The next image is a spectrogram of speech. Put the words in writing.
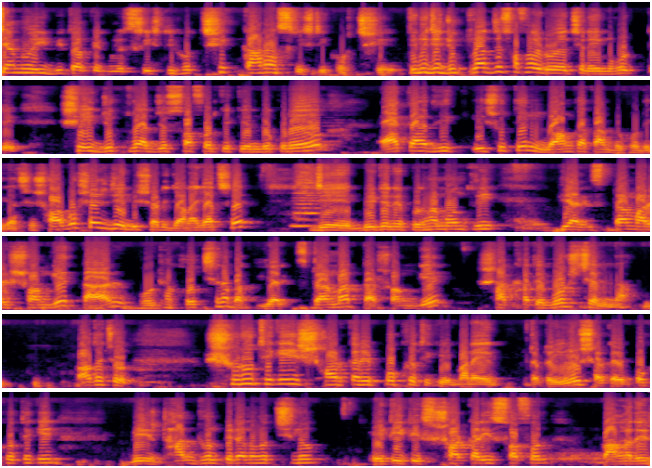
কেন এই বিতর্কগুলো সৃষ্টি হচ্ছে? কারা সৃষ্টি করছে? তিনি যে যুক্তরাজ্য সফরে রয়েছেন এই মুহূর্তে, সেই যুক্তরাজ্য সফরকে কেন্দ্র করেও একাধিক ইস্যুতে লঙ্কা কাণ্ড ঘটে গেছে। সর্বশেষ যে বিষয়টি জানা গেছে, যে ব্রিটেনের প্রধানমন্ত্রী কিয়ার স্টারমারের সঙ্গে তার বৈঠক হচ্ছে না, বা কিয়ার স্টারমার তার সঙ্গে সাক্ষাতে বসছেন না। অথচ শুরু থেকেই সরকারের পক্ষ থেকে মানে ডক্টর ইউনুস সরকারের পক্ষ থেকে বেশ ঢাক ঢোল পেটানো হচ্ছিল। এটি একটি সরকারি সফর। বাংলাদেশ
